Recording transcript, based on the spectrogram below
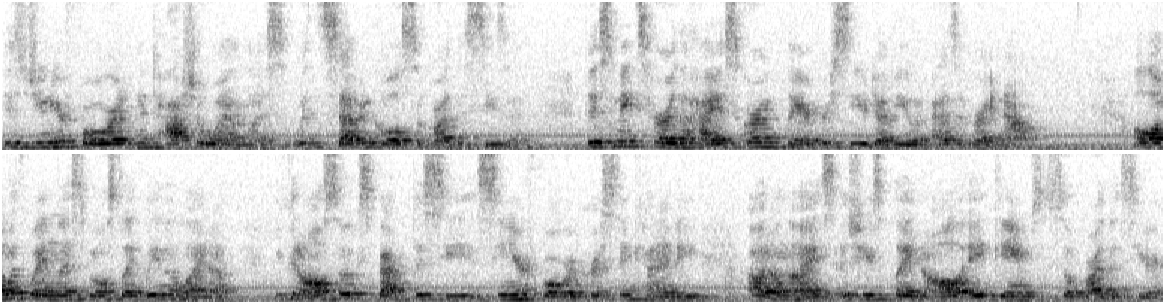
is junior forward Natasha Wanless with seven goals so far this season. This makes her the highest scoring player for CUW as of right now. Along with Wanless most likely in the lineup, you can also expect to see senior forward Kristen Kennedy out on the ice as she's played in all eight games so far this year.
